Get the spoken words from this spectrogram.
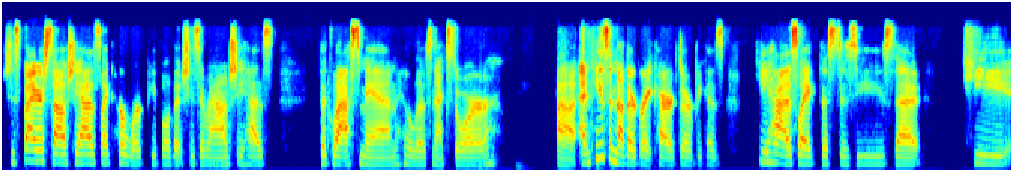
she's by herself. She has like her work people that she's around. She has the glass man who lives next door. Uh, and he's another great character because he has like this disease that he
